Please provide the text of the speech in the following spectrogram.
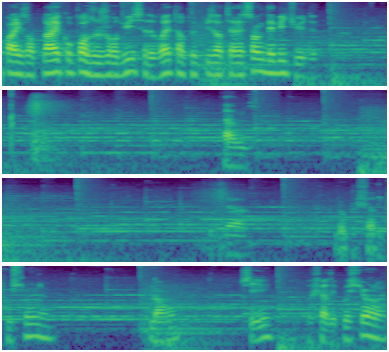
Par exemple la récompense d'aujourd'hui, ça devrait être un peu plus intéressant que d'habitude. Ah oui. Là, on peut faire des potions là. Non. Si, on peut faire des potions là.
